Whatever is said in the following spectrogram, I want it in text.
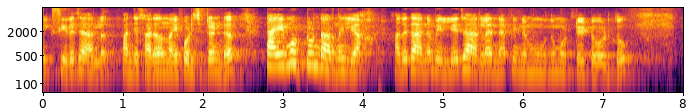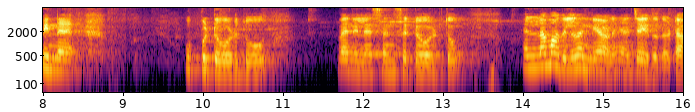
മിക്സിയുടെ ജാറിൽ പഞ്ചസാര നന്നായി പൊടിച്ചിട്ടുണ്ട്. ടൈം ഒട്ടും ഉണ്ടായിരുന്നില്ല അത് കാരണം വലിയ ജാറിൽ തന്നെ പിന്നെ മൂന്ന് മുട്ട ഇട്ട് കൊടുത്തു. പിന്നെ ഉപ്പിട്ട് കൊടുത്തു. വെനില എസൻസ് ഇട്ട് കൊടുത്തു. എല്ലാം അതിൽ തന്നെയാണ് ഞാൻ ചെയ്തത് കേട്ടോ.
